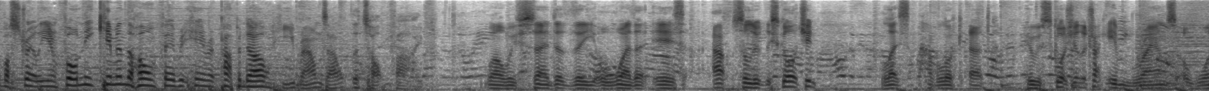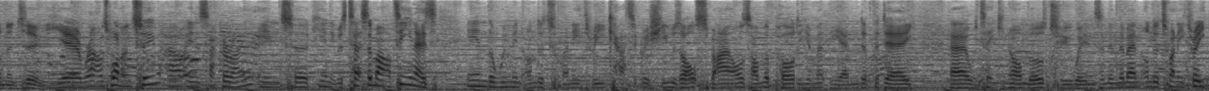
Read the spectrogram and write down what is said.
of Australia in four. Niek Kimmann, the home favourite here at Papendal, he rounds out the top five. Well, we've said that the weather is absolutely scorching let's have a look at who was scorching the track in rounds one and two. Yeah, rounds one and two out in Sakarya in Turkey, and it was Tessa Martinez in the women under 23 category. She was all smiles on the podium at the end of the day. Uh, we're taking home those two wins, and in the men under 23,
